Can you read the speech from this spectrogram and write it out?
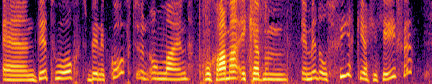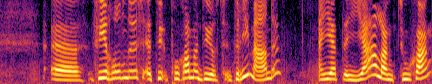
En dit wordt binnenkort een online programma. Ik heb hem inmiddels vier keer gegeven. Uh, vier rondes. Het programma duurt drie maanden. En je hebt een jaar lang toegang.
